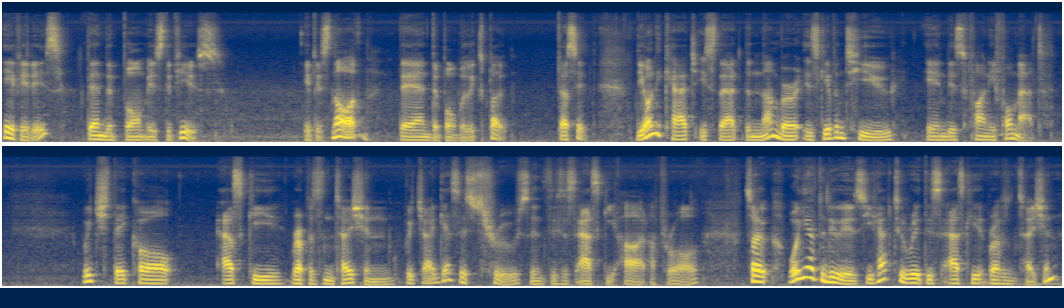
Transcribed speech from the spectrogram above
If it is, then the bomb is diffused. If it's not, then the bomb will explode. That's it. The only catch is that the number is given to you in this funny format, which they call ASCII representation, which I guess is true since this is ASCII art after all. So what you have to do is you have to read this ASCII representation.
